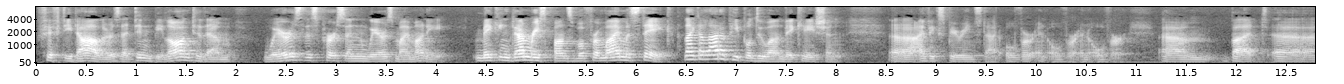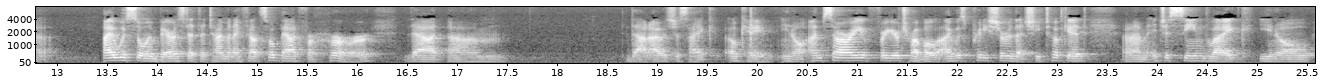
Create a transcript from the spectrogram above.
$50 that didn't belong to them, where is this person, where's my money? Making them responsible for my mistake, like a lot of people do on vacation. Uh, I've experienced that over and over and over. Um, but uh, I was so embarrassed at the time, and I felt so bad for her that um, that I was just like, okay, you know, I'm sorry for your trouble. I was pretty sure that she took it. Um, it just seemed like, you know,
